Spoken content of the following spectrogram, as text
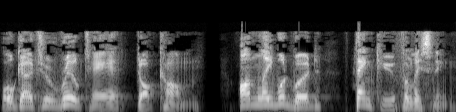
or go to realtair.com. I'm Lee Woodward. Thank you for listening.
